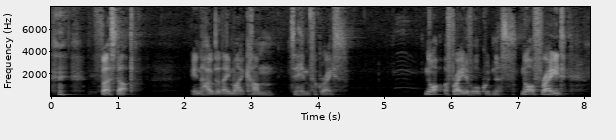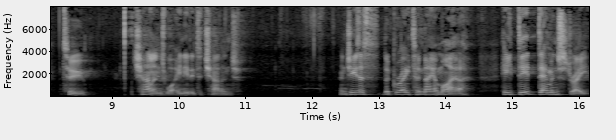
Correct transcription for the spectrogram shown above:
First up, in the hope that they might come to him for grace. Not afraid of awkwardness, not afraid to challenge what he needed to challenge. And Jesus, the greater Nehemiah, he did demonstrate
